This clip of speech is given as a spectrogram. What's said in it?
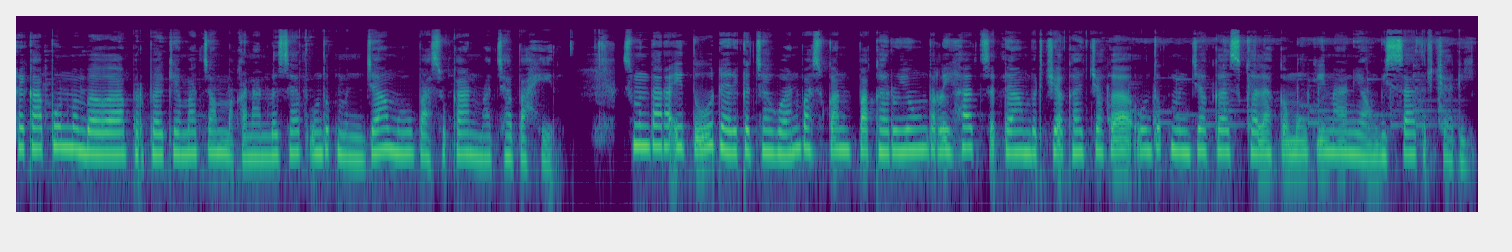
Mereka pun membawa berbagai macam makanan lezat untuk menjamu pasukan Majapahit. Sementara itu, dari kejauhan pasukan Pagaruyung terlihat sedang berjaga-jaga untuk menjaga segala kemungkinan yang bisa terjadi.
